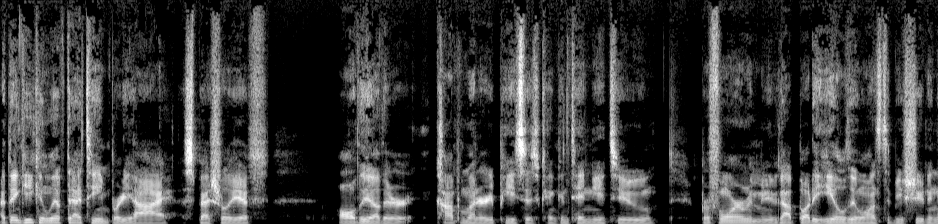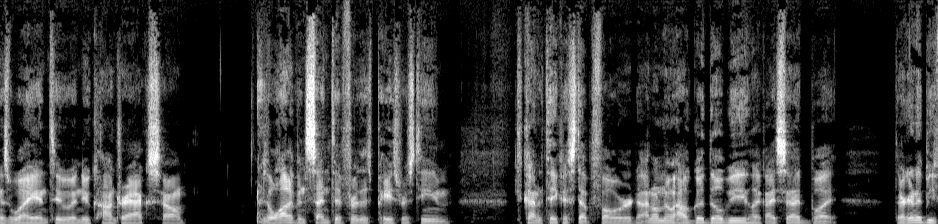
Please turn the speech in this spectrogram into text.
I think he can lift that team pretty high, especially if all the other complementary pieces can continue to perform. I mean, you've got Buddy Hield who wants to be shooting his way into a new contract, so there's a lot of incentive for this Pacers team to kind of take a step forward. I don't know how good they'll be, like I said, but they're going to be,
